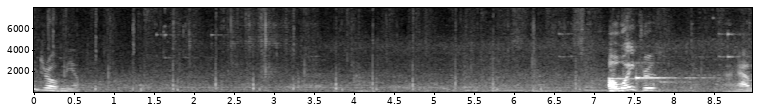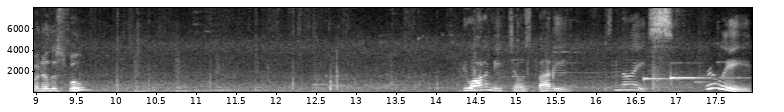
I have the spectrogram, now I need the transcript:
He drove me up. A waitress. I have another spoon. You ought to meet Joe's buddy. He's nice. Really.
